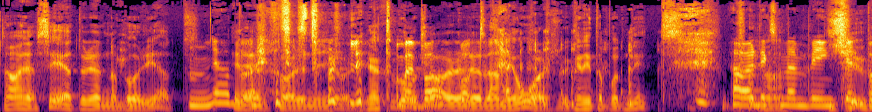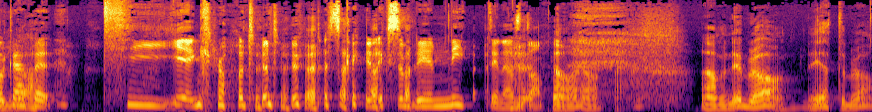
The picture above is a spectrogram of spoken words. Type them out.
Ja, jag ser att du redan har börjat. Mm, jag har börjat. Före nyår? Du kanske kommer klara det redan i år, så du kan hitta på ett nytt. Jag har liksom en vinkel Jula. på kanske 10 grader nu. Det ska ju liksom bli 90 nästan. Ja, ja. Ja, men det är bra. Det är jättebra.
